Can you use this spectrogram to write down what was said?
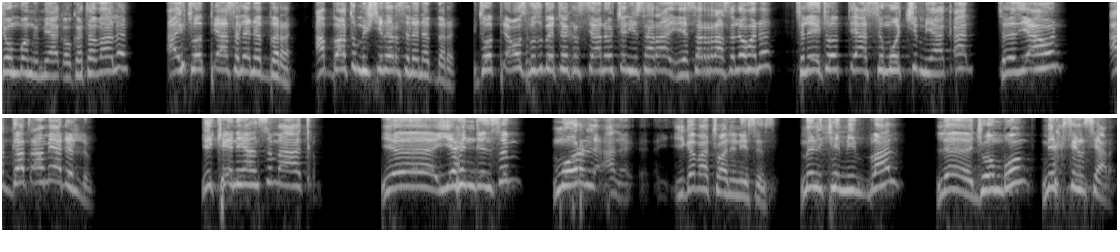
ጆንቦንግ የሚያውቀው ከተባለ ኢትዮጵያ ስለነበረ አባቱ ሚሽነር ስለነበረ ኢትዮጵያ ውስጥ ብዙ ቤተክርስቲያኖችን የሰራ ስለሆነ ስለ ኢትዮጵያ ስሞችም ያውቃል። ስለዚህ አሁን አጋጣሚ አይደለም። የኬንያን ስም አያውቅም። የህንድን ስም ሞር ይገባቸዋል እኔ ስንስ መልክ የሚባል ለጆንቦንግ ሜክሴንስ ያደረግ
